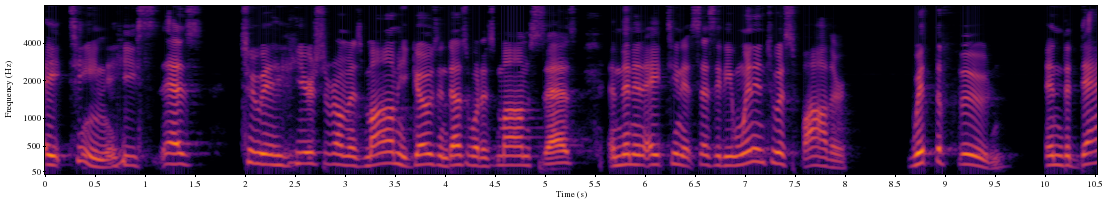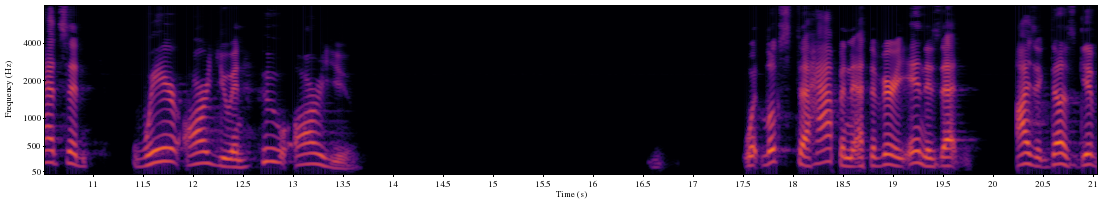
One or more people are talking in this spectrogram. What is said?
18. He says to, he hears from his mom, he goes and does what his mom says. And then in 18 it says that he went into his father with the food. And the dad said, Where are you and who are you? What looks to happen at the very end is that Isaac does give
